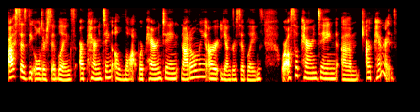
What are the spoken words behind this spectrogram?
us as the older siblings are parenting a lot. We're parenting not only our younger siblings, we're also parenting um, our parents.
